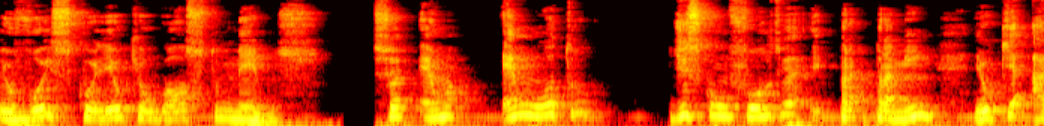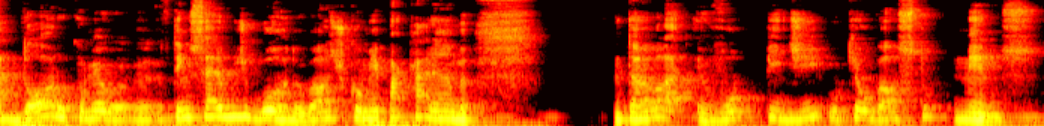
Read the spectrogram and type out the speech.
eu vou escolher o que eu gosto menos. Isso é, uma, é um outro desconforto. É, para mim, eu que adoro comer. Eu tenho cérebro de gordo, eu gosto de comer pra caramba. Então eu vou lá, eu vou pedir o que eu gosto menos.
